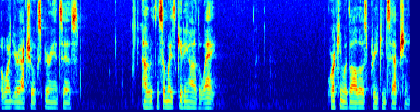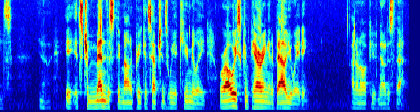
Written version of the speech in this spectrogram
of what your actual experience is. Uh, in other words, in some ways, getting out of the way. Working with all those preconceptions. You know, it, it's tremendous the amount of preconceptions we accumulate. We're always comparing and evaluating. I don't know if you've noticed that.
